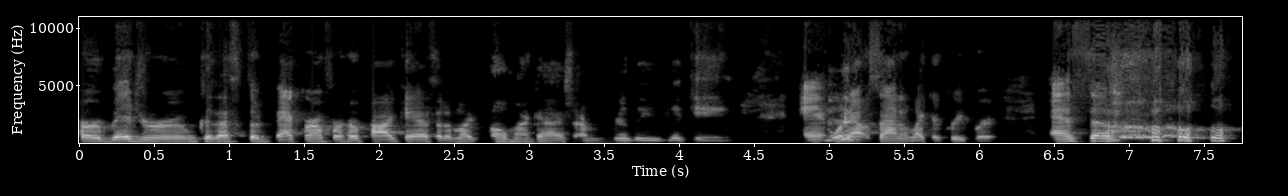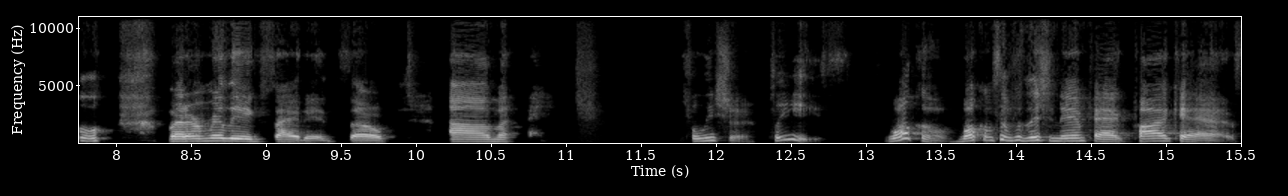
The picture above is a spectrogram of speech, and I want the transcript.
her bedroom because that's the background for her podcast. And I'm like, oh my gosh, I'm really looking and without sounding like a creeper. And so, but I'm really excited. So, um, Felicia, please welcome. Welcome to Position Impact Podcast.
